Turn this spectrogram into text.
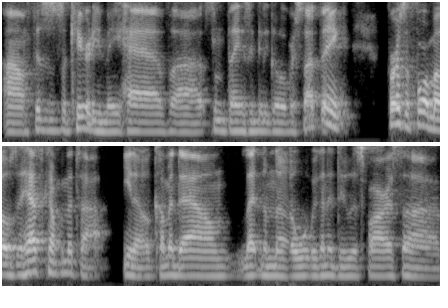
Um, physical security may have uh, some things they need to go over. So I think first and foremost, it has to come from the top, you know, coming down, letting them know what we're going to do as far as uh,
